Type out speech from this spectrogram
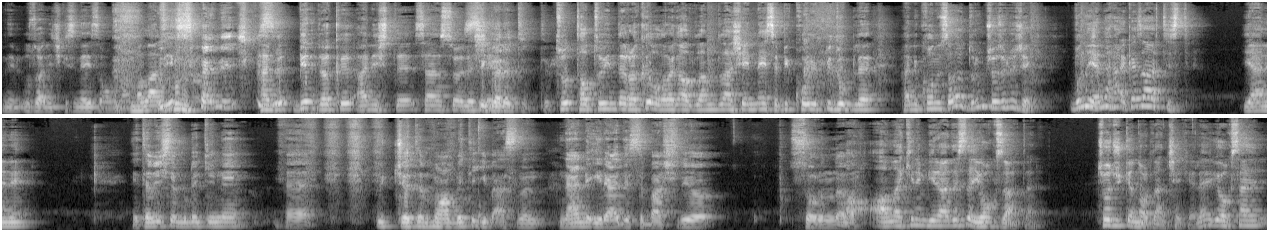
ne, uzaylı içkisi neyse ondan falan deyip. Uzaylı içkisi. hani bir rakı hani işte sen söyle şey. Sigara tüttü. Tu- Tatooine'de rakı olarak adlandırılan şey neyse bir koyup bir duble hani konuşsalar durum çözülecek. Bunun yerine herkes artist. Yani hani E tabi işte buradaki yine e, üç cadı muhabbeti gibi aslında nerede iradesi başlıyor sorun da var. Anakin'in bir iradesi de yok zaten. Çocukken oradan çekele. Yok sen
